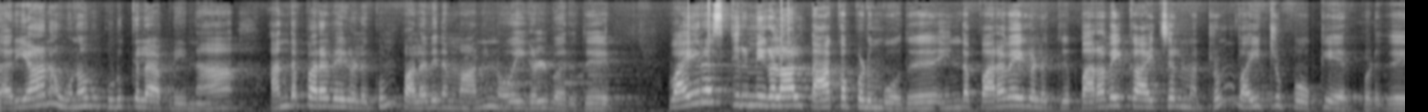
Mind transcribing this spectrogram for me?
சரியான உணவு கொடுக்கல அப்படின்னா அந்த பறவைகளுக்கும் பலவிதமான நோய்கள் வருது. வைரஸ் கிருமிகளால் தாக்கப்படும் போது இந்த பறவைகளுக்கு பறவை காய்ச்சல் மற்றும் வயிற்றுப்போக்கு ஏற்படுது.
